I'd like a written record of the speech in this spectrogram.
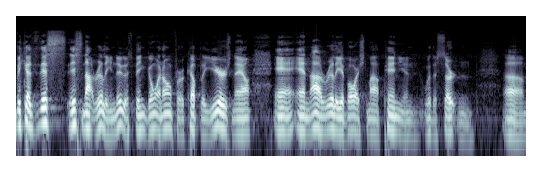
because this, this is not really new. It's been going on for a couple of years now, and, and I really have voiced my opinion with a certain um,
